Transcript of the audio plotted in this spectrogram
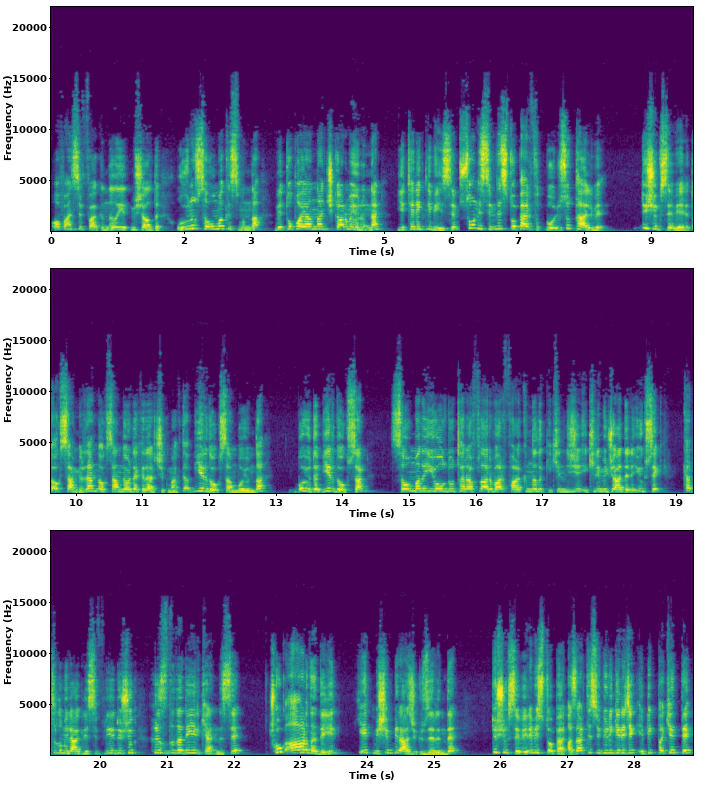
Ofansif farkındalığı 76. Oyunun savunma kısmında ve topu ayağından çıkarma yönünden yetenekli bir isim. Son isim de stoper futbolcusu Talbi. Düşük seviyeli 91'den 94'e kadar çıkmakta. 1.90 boyunda. Boyu da 1.90. Savunmada iyi olduğu taraflar var. Farkındalık ikinci ikili mücadele yüksek. Katılım ile agresifliği düşük. Hızlı da değil kendisi. Çok ağır da değil. 70'in birazcık üzerinde. Düşük seviyeli bir stoper. Pazartesi günü gelecek epik paket de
